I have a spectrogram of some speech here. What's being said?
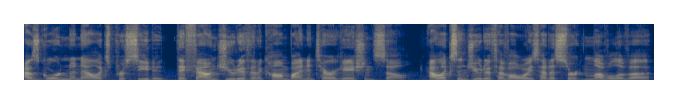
as Gordon and Alyx proceeded, they found Judith in a Combine interrogation cell. Alyx and Judith have always had a certain level of a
